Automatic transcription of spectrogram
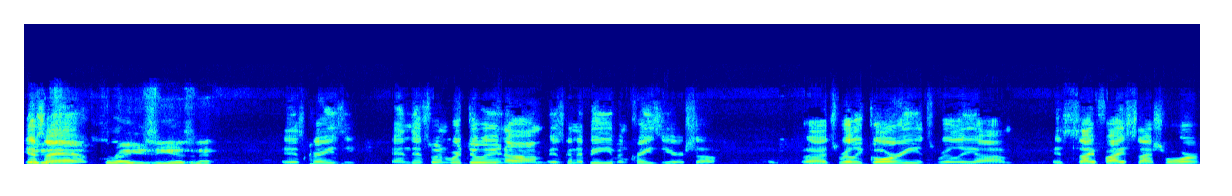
Yes, I have. Crazy, isn't it? It's crazy, and this one we're doing um is going to be even crazier. So uh, it's really gory. It's really um it's sci-fi slash horror.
